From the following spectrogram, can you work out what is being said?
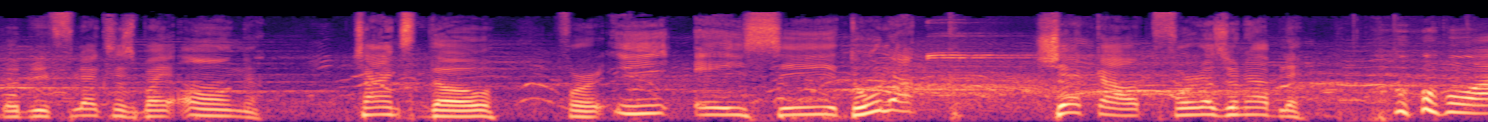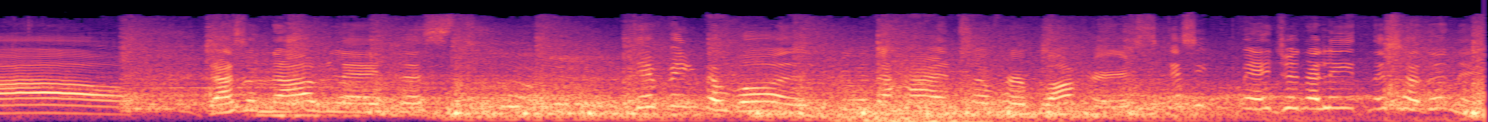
Good reflexes by Ong. Chance though for EAC. Tulak. Check out for Razonable. wow! Razonable just tipping the ball through the hands of her blockers kasi medyo na-late na siya dun eh.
